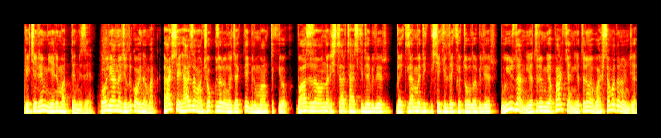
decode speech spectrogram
Geçelim yeni maddemize. Polyanacılık oynamak. Her şey her zaman çok güzel olacak diye bir mantık yok. Bazı zamanlar işler ters gidebilir, beklenmedik bir şekilde kötü olabilir. Bu yüzden yatırım yaparken yatırıma başlamadan önce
